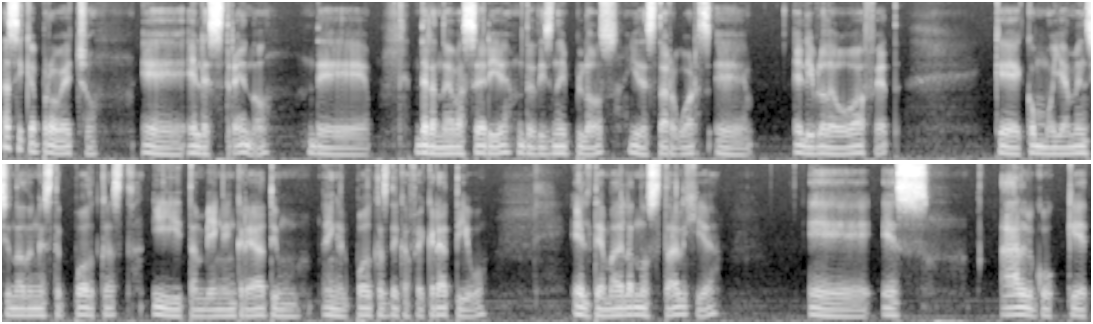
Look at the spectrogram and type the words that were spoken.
Así que aprovecho eh, el estreno de, de, la nueva serie de Disney Plus y de Star Wars, eh, el libro de Boba Fett, que como ya he mencionado en este podcast y también en Creatium, en el podcast de Café Creativo, el tema de la nostalgia eh, es algo que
